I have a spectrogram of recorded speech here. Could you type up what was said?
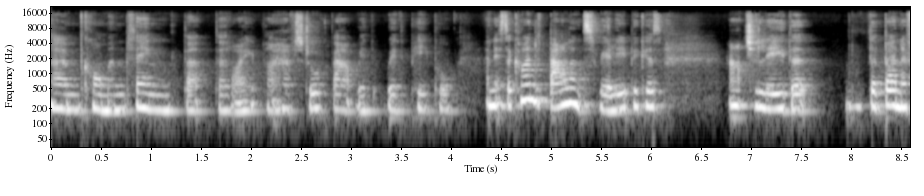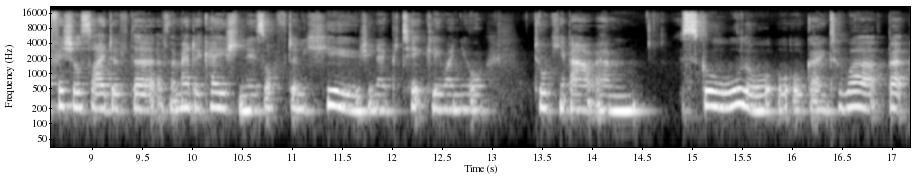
um, common thing that, that I, I have to talk about with, with people. And it's a kind of balance really because actually the the beneficial side of the of the medication is often huge, you know, particularly when you're talking about um, school or, or, or going to work. But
